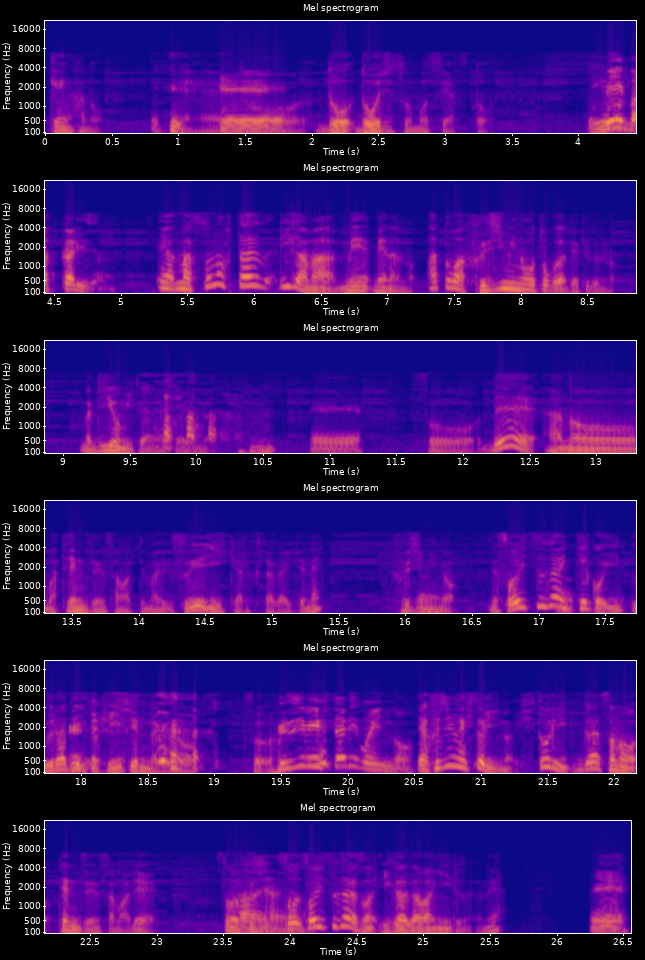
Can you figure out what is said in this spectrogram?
弦派の、えっ、と、道道術を持つやつと。目ばっかりじゃん。いや、まあ、その二人が、まあ、目、目なの。あとは、不死身の男が出てくるの。まあ、ディオみたいなやつがいるの。えそう。で、あのーまあ、天禅様って、まあ、すげえいいキャラクターがいてね。不死身の。で、そいつが結構い裏で糸引いてるんだけど、そうー。。不死身二人もいんの？いや、藤見が一人の、一人がその天禅様で、その藤、はいはいはいそ、そいつがその伊賀側にいるのよね。で、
